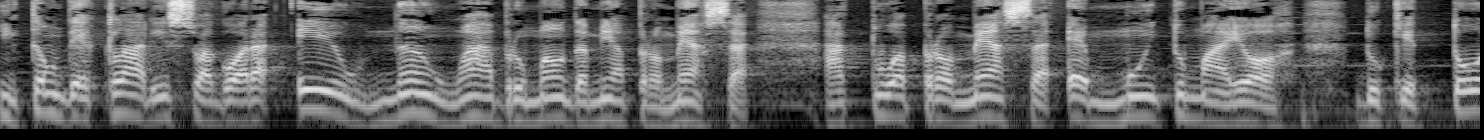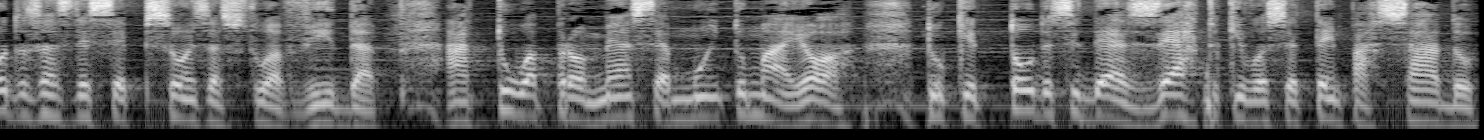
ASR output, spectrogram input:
Então declare isso agora: eu não abro mão da minha promessa. A tua promessa é muito maior do que todas as decepções da tua vida. A tua promessa é muito maior do que todo esse deserto que você tem passado.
